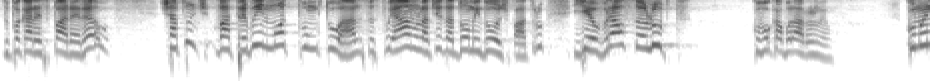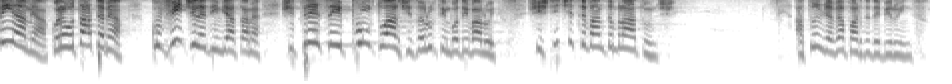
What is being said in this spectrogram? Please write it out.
după care îți pare rău. Și atunci va trebui în mod punctual să spui anul acesta 2024, eu vreau să lupt cu vocabularul meu. Cu mânia mea, cu răutatea mea, cu vicile din viața mea. Și trebuie să iei punctual și să lupți împotriva lui. Și știi ce se va întâmpla atunci? Atunci vei avea parte de biruință.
